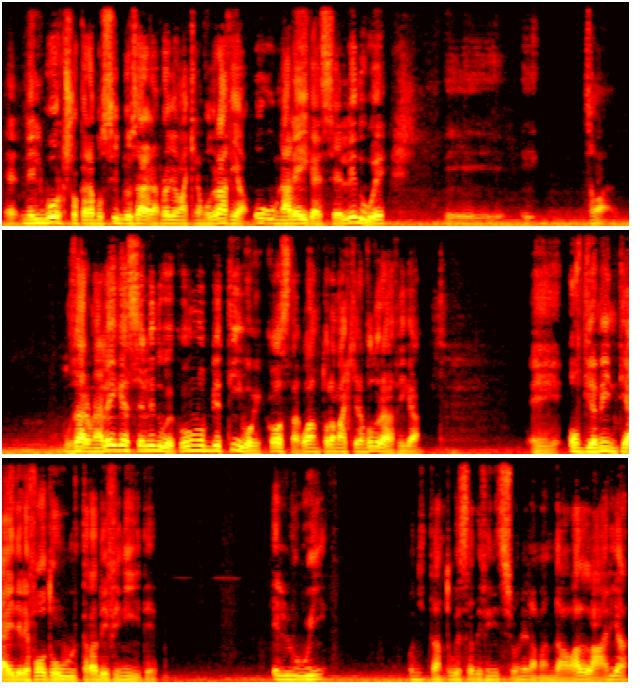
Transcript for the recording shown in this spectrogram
eh, nel workshop era possibile usare la propria macchina fotografica o una Leica SL2 e, e, insomma usare una Leica SL2 con un obiettivo che costa quanto la macchina fotografica eh, ovviamente hai delle foto ultra definite e lui ogni tanto questa definizione la mandava all'aria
